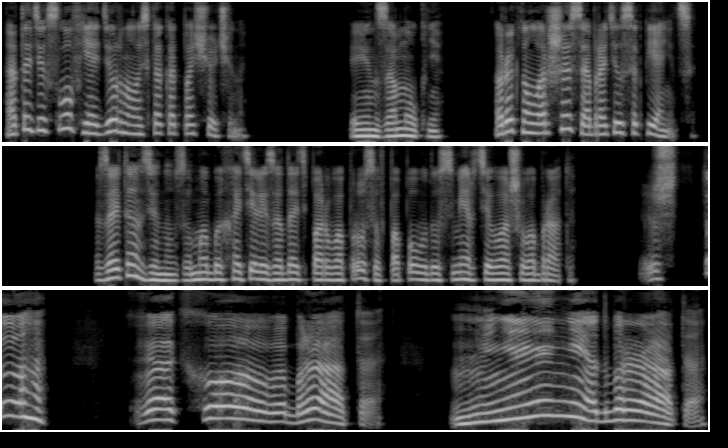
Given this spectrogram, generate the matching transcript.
От этих слов я дернулась, как от пощечины. «Ин, замолкни», — рыкнул Аршес и обратился к пьянице. «Зайтан Зинуза, мы бы хотели задать пару вопросов по поводу смерти вашего брата». «Что? Какого брата? У меня нет брата!»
